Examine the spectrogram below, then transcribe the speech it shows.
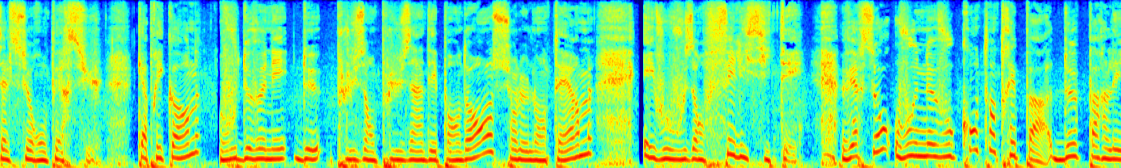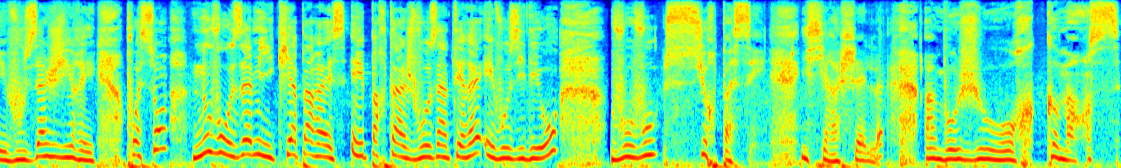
elles seront perçues. Capricorne, vous devenez de plus en plus indépendant sur le long terme et vous vous en félicitez. Verseau, vous ne vous contenterez pas de parler, vous agirez. Poisson, nouveaux amis qui apparaissent et partagent vos intérêts et vos idéaux, vous vous surpassez. Ici Rachel, un beau jour commence.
